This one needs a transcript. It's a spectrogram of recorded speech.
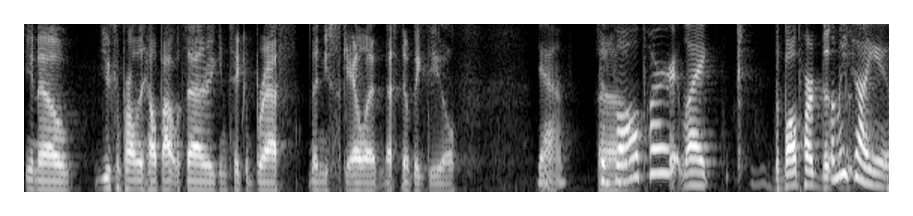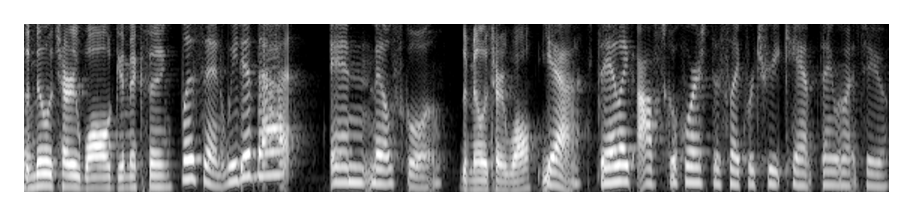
you know, you can probably help out with that, or you can take a breath, then you scale it. That's no big deal. Yeah. The Uh, ball part, like, The ball part. The, Let me tell you. the military wall gimmick thing. listen, we did that in middle school. The military wall. Yeah. They had like obstacle course, this like retreat camp thing we went to.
